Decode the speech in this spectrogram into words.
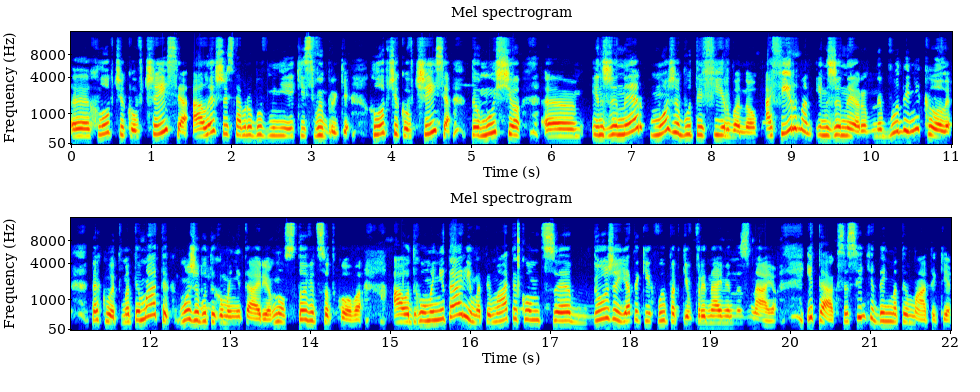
Е, хлопчику, вчися, але щось там робив мені якісь вибрики. Хлопчику, вчися, тому що е, інженер може бути фірманом, а фірман інженером не буде ніколи. Так от, математик може бути гуманітарієм, ну, стовідсотково. А от гуманітарій математиком це дуже, я таких випадків принаймні не знаю. І так, Всесвітній день математики.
